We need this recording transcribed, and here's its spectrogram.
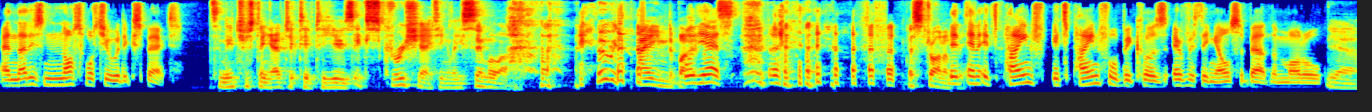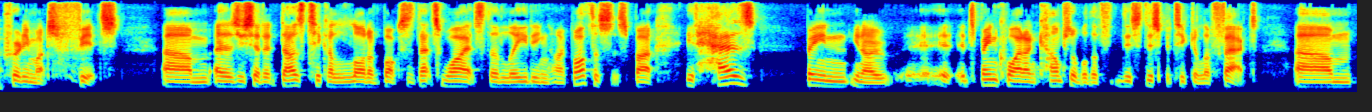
And that is not what you would expect it's an interesting adjective to use. Excruciatingly similar. Who is pained by? well, yes, astronomers. It, and it's pain. It's painful because everything else about the model yeah. pretty much fits. Um, as you said, it does tick a lot of boxes. That's why it's the leading hypothesis. But it has been, you know, it, has been quite uncomfortable. The, this this particular fact. Um,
